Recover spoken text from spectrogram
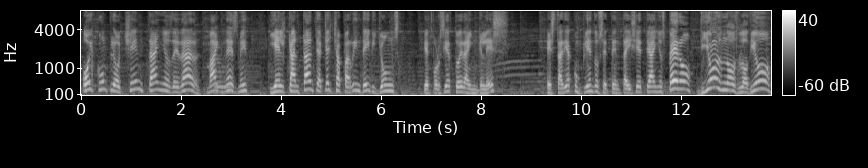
hoy cumple 80 años de edad. Mike Nesmith. Y el cantante, aquel chaparrín Davy Jones, que por cierto era inglés, estaría cumpliendo 77 años. Pero Dios nos lo dio.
